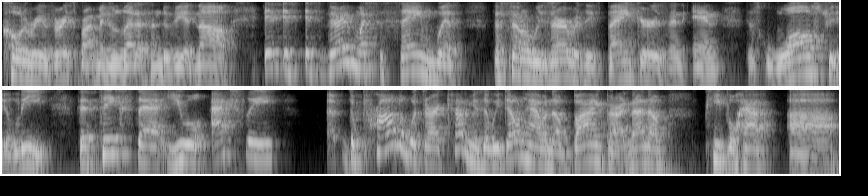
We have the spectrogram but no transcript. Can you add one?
coterie of very smart men who led us into Vietnam. It, it's, it's very much the same with the Federal Reserve and these bankers and, and this Wall Street elite that thinks that you will actually. Uh, the problem with our economy is that we don't have enough buying power. Not enough people have uh,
